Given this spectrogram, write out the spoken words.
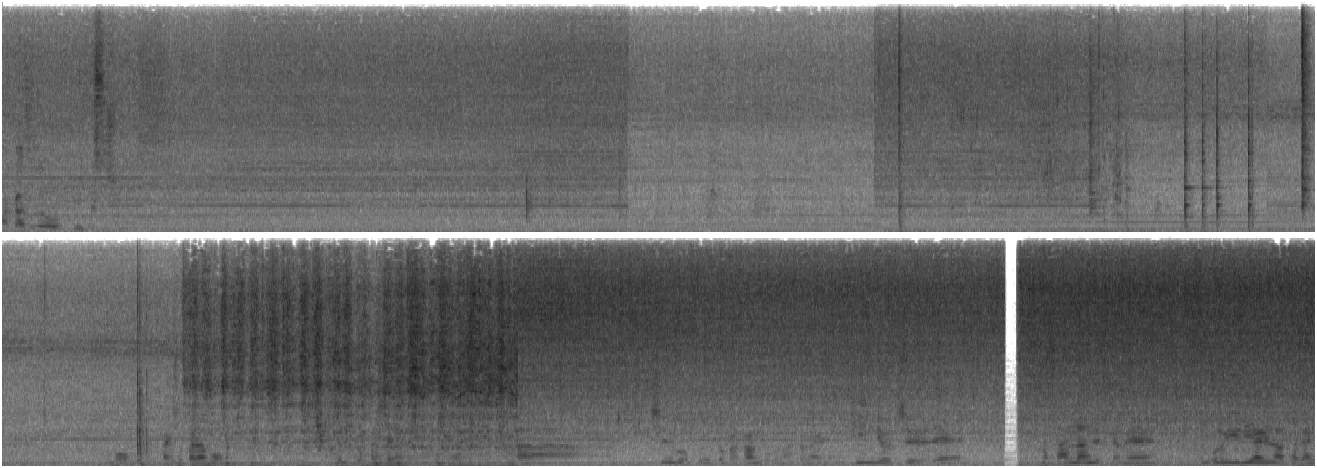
赤酢をミックスしますもう最初からもう普通に溶かしちゃいます。あ中国とか韓国なんかね禁漁中で、まあ、産卵ですかね。このゆりやりの赤貝はうん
